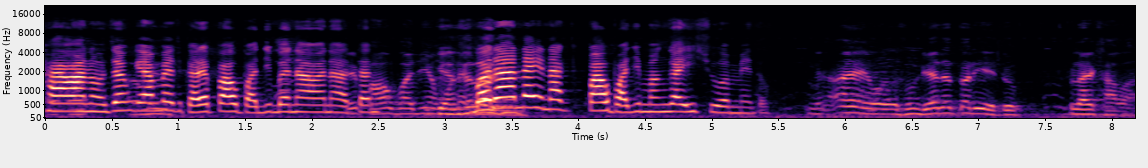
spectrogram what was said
ખાવાનો. જેમ કે અમે જ ઘરે પાવભાજી બનાવવાના હતા. બના નહીં ના પાવભાજી મંગાવીશું અમે તો. ખાવા.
